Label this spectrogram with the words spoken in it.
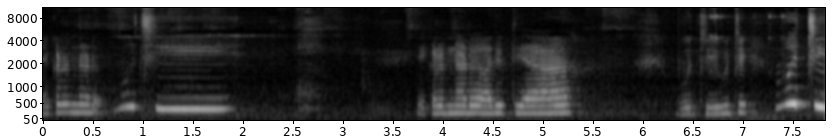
ఎక్కడున్నాడు? బుచి ఎక్కడున్నాడు ఆదిత్య? బుచి బుచి బుచి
